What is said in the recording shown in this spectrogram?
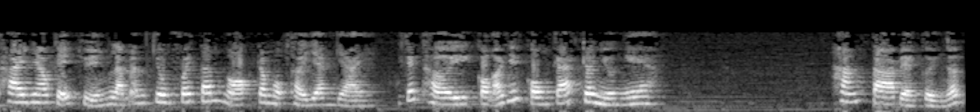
thay nhau kể chuyện làm ăn chung với Tám Ngọt trong một thời gian dài. Cái thời còn ở dưới cồn cát cho nhường nghe. Hắn ta bèn cười ngất,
